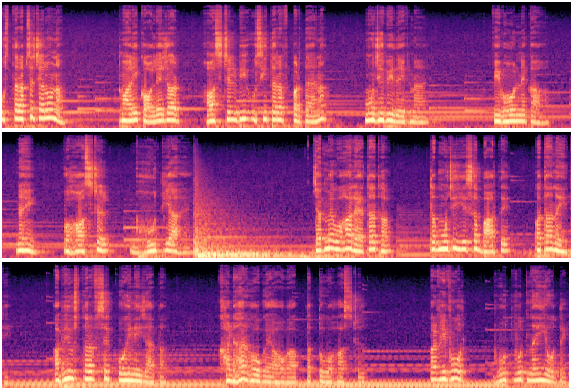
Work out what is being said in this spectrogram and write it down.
उस तरफ़ से चलो ना। तुम्हारी कॉलेज और हॉस्टल भी उसी तरफ़ पड़ता है ना? मुझे भी देखना है। विभोर ने कहा, नहीं, वो हॉस्टल भूतिया है। जब मैं वहाँ रहता था, तब मुझे ये सब बातें पता नहीं थी। अभी उस तरफ़ से कोई नहीं जाता। खडहर हो गया होगा अब तक तो वो हॉस्टल। पर विभोर भूत भूत नहीं होते।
